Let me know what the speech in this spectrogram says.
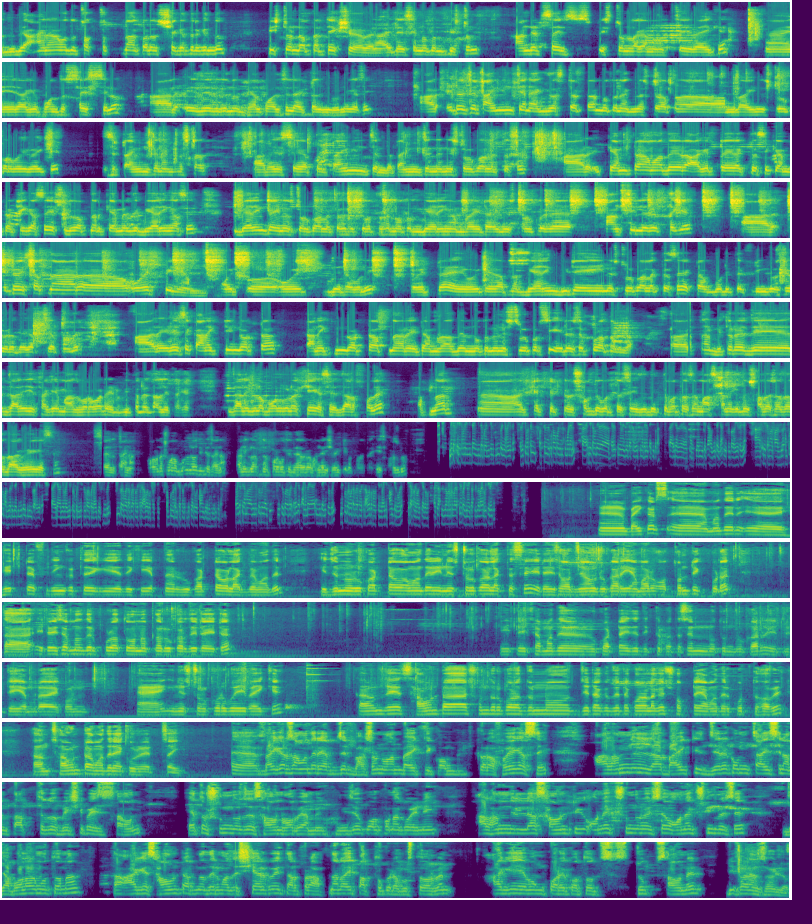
যদি আয়নার মতো চকচক না করে, সেক্ষেত্রে কিন্তু পিস্টনটা আপনার টেকসই হবে না। এটা হচ্ছে নতুন পিস্টন হান্ড্রেড সাইজ পিস্টন লাগানো হচ্ছে এই বাইকে এর আগে পঞ্চাশ সাইজ ছিল। আর এই যে কিন্তু ভ্যাল পয়েল ছিল একটা ভুলে গেছে। আর এটা হচ্ছে টাইমিং চেন অ্যাডজাস্টারটা নতুন অ্যাডজাস্টার আপনারা, আমরা ইনস্টল করব এই বাইকে এসে টাইমিং চেন অ্যাডজাস্টার আর এসে আপনার টাইমিং চেনটা টাইমিং চেনটা ইনস্টল করা লাগতেছে। আর ক্যামটা আমাদের আগেরটাই রাখতেছি ক্যামটা ঠিক আছে, শুধু আপনার ক্যামের যে বিয়ারিং আছে বিয়ারিংটা ইনস্টল করা লাগতেছে, দেখতে পাচ্ছেন নতুন বিয়ারিং আমরা এটা ইনস্টল করে আনছি লেজার থেকে। আর এটা হচ্ছে আপনার ওয়েট প্রিমিয়াম ওয়েট ওয়েট যেটা বলি ওয়েটটা এই ওয়েটের আপনার বিয়ারিং দুইটাই ইনস্টল করা লাগতেছে। একটা বডিতে ফিটিং করছি, ওটা দেখাচ্ছি আপনাদের। আর এটা হচ্ছে কানেক্টিং ডটটা কানেক্টিং ডটটা আপনার, এটা আমাদের নতুন ইনস্টল করছি, এটা হচ্ছে পুরাতনটা। আপনার ভিতরে যে জালি থাকে মাছ বরাবর, এর ভিতরে জালি থাকে। জালিগুলো বলগুলো খেয়ে গেছে, যার ফলে আপনার কেট কেট করে শব্দ করতেছে। এই যে দেখতে পাচ্ছেন, মাঝখানে কিন্তু সাদা সাদা দাগ হয়ে গেছে। অনেক সময় বললেও দিতে চায় না। পানিগুলো আপনার পরবর্তীতে আরও ভালো হিসেবে বাইকার্স আমাদের হেডটা ফিটিং করতে গিয়ে দেখি আপনার রুকারটাও লাগবে আমাদের। এই জন্য রুকারটাও আমাদের ইনস্টল করা লাগতেছে। এটা হচ্ছে অরিজিনাল রুকার, এই আমার অথেন্টিক প্রোডাক্ট তা এটা হচ্ছে আপনাদের পুরাতন আপনার রুকার যেটা এটা। এইটা হচ্ছে আমাদের রুকারটাই যে দেখতে পাচ্ছেন নতুন রুকার। এই দুইটাই আমরা এখন ইনস্টল করব এই বাইকে কারণ যে সাউন্ডটা সুন্দর করার জন্য যেটা যেটা করা লাগে সবটাই আমাদের করতে হবে। কারণ সাউন্ডটা আমাদের অ্যাকুরেট চাই। বাইকার্স আমাদের অ্যাপজেট ভাষণ ওয়ান বাইকটি কমপ্লিট করা হয়ে গেছে। আলহামদুলিল্লাহ বাইকটি যেরকম চাইছিলাম, তার থেকেও বেশি পাইছি সাউন্ড এত সুন্দর যে সাউন্ড হবে, আমি নিজেও কল্পনা করিনি। আলহামদুলিল্লাহ সাউন্ডটি অনেক সুন্দর হয়েছে, অনেক সুন্দর হয়েছে, যা বলার মতো না। তা আগে সাউন্ডটা আপনাদের মাঝে শেয়ার করি, তারপর আপনারাই পার্থক্যটা বুঝতে পারবেন। আগে এবং পরে কত সাউন্ডের ডিফারেন্স হইল।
